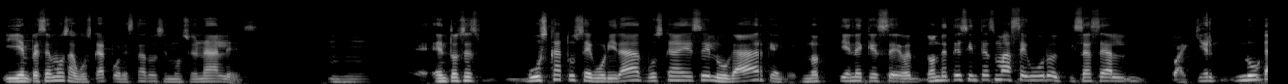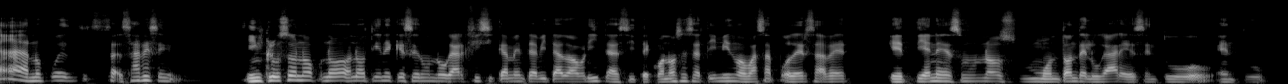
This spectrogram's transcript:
y empecemos a buscar por estados emocionales. Entonces, busca tu seguridad, busca ese lugar que no tiene que ser, donde te sientes más seguro, quizás sea cualquier lugar, no puedes, sabes, incluso no, no, no tiene que ser un lugar físicamente habitado ahorita, si te conoces a ti mismo vas a poder saber que tienes unos montón de lugares en tu, en tu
